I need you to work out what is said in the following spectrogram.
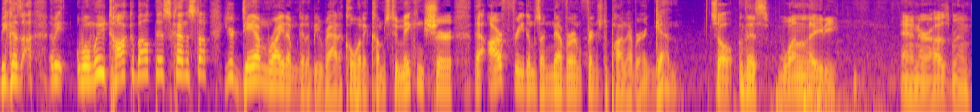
because I, I mean, when we talk about this kind of stuff, you're damn right. I'm going to be radical when it comes to making sure that our freedoms are never infringed upon ever again. So this one lady and her husband,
